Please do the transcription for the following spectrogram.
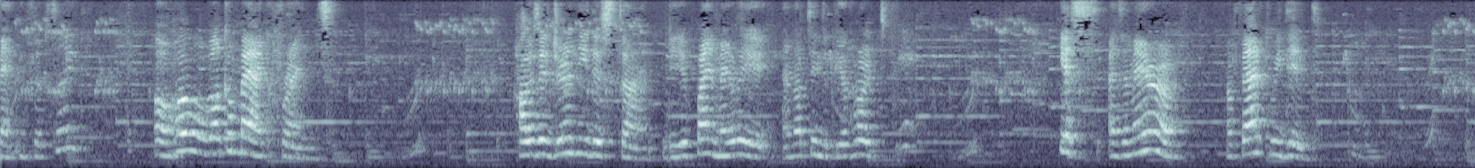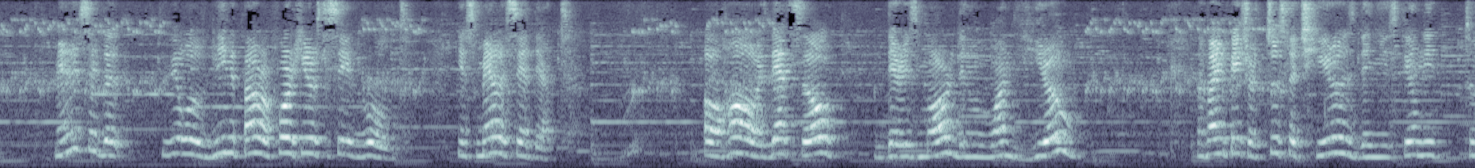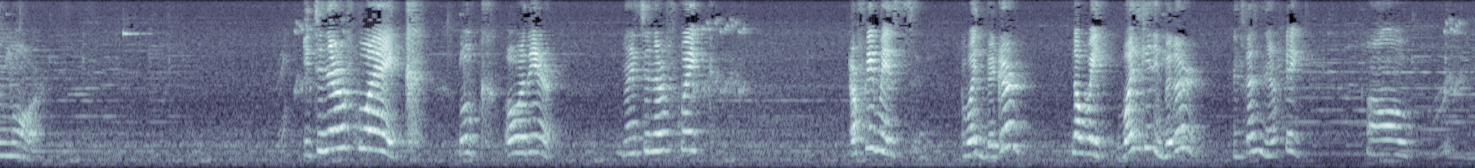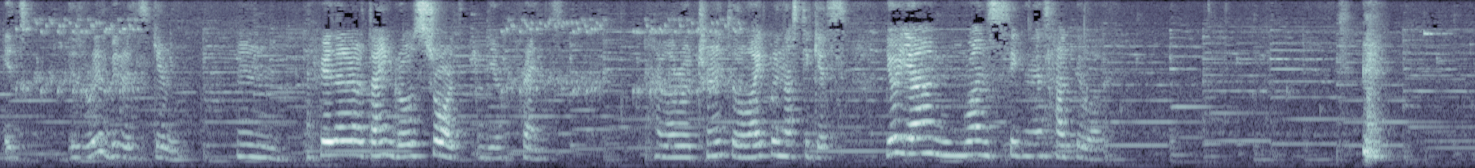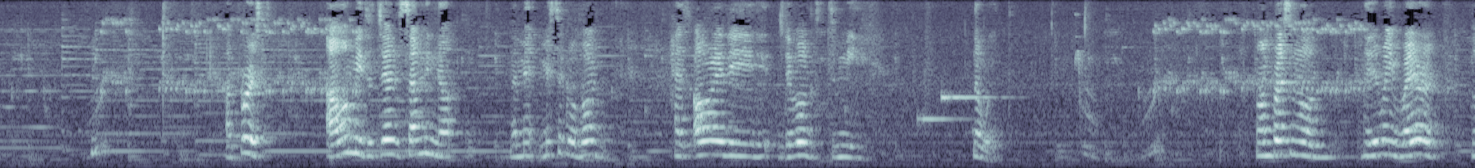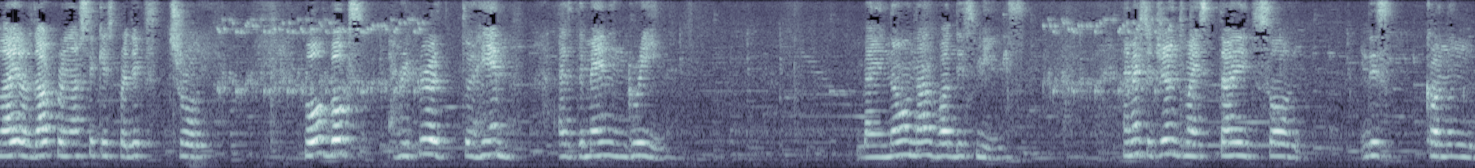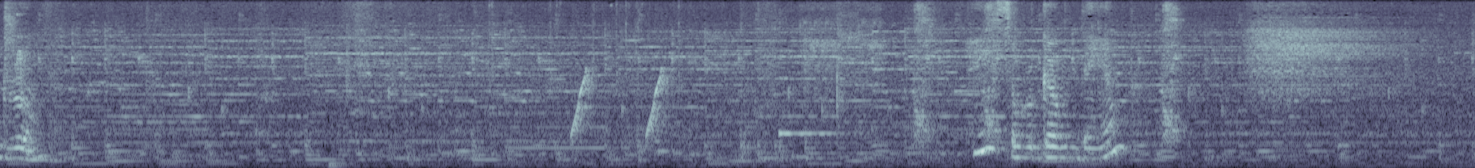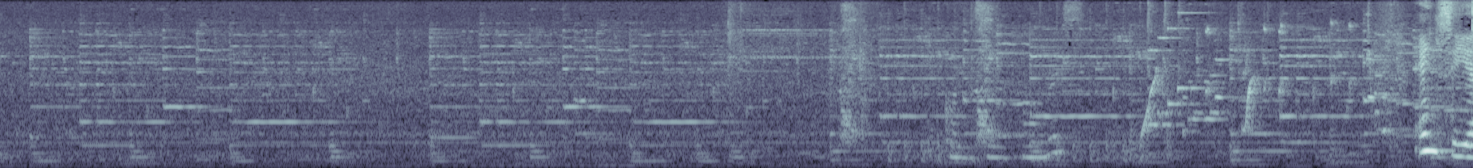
Back on flip side. Oh, hello, welcome back, friends. How's your journey this time? Did you find Mary and obtain the pure heart? Yes, as a matter of, fact, we did. Mary said that we will need the power of four heroes to save the world. Yes, Mary said that. Oh, how is that so? There is more than one hero? I picture two such heroes, then you still need two more. It's an earthquake! Look, over there. It's an earthquake. Earthquake makes wait bigger? No wait, why is getting bigger? It's got an earthquake. Oh it's it's really big and scary. Hmm. I fear that our time grows short, dear friends. I will return to the light prognosticus. Your young one's sickness has beloved. At first, allow me to tell you something the mystical book has already developed to me. No, wait. One person will determine whether light or dark prognosticus predicted truly. Both books referred to him as the man in green. But I know not what this means. I must return to my study to solve this conundrum. Okay, so we're going down. Going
